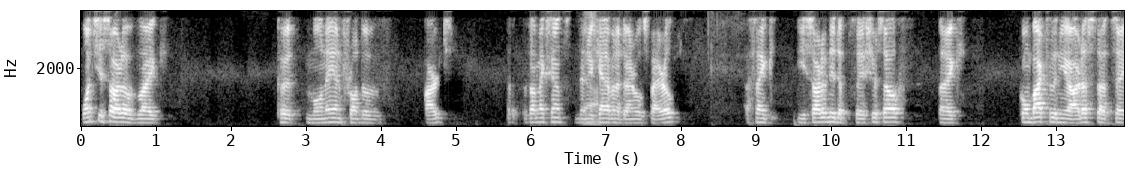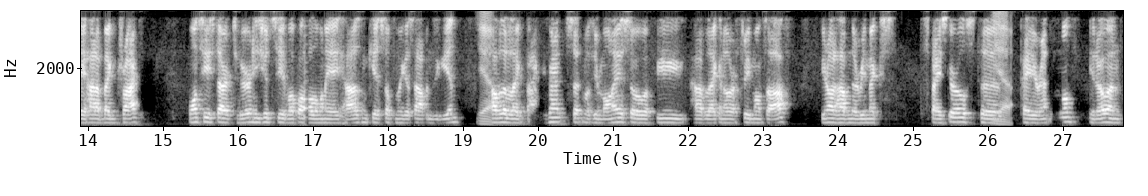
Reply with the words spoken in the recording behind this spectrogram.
once you sort of like put money in front of art does that make sense then Yeah. you're kind of in a downward spiral i think you sort of need to place yourself like going back to the new artist that say had a big track once he starts touring he should save up all the money he has in case something like this happens again Yeah, have a little like bank account sitting with your money. So if you have like another three months off, you're not having to remix Spice Girls to Yeah. pay your rent a month, you know. And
